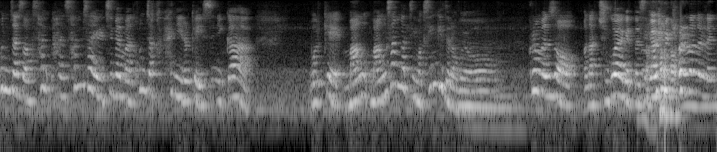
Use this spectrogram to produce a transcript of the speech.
혼자서 삼, 한 3, 4일 집에만 혼자 가만히 이렇게 있으니까 뭐 이렇게 망, 망상 같은 게 막 생기더라고요. 음. 그러면서 아, 나 죽어야겠다 생각을 결론을 내.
